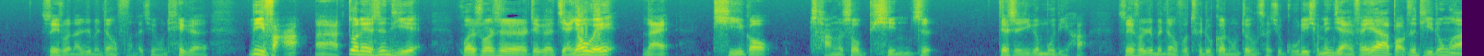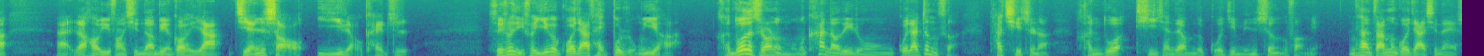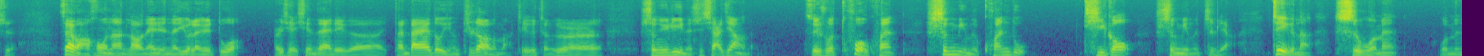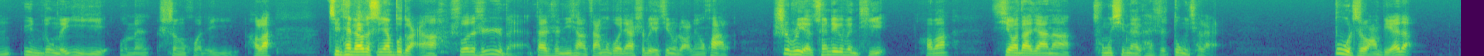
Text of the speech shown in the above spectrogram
所以说呢，日本政府呢就用这个立法啊，锻炼身体，或者说是这个减腰围来提高长寿品质，这是一个目的哈。所以说，日本政府推出各种政策去鼓励全民减肥啊，保持体重啊，哎，然后预防心脏病、高血压，减少医疗开支。所以说，你说一个国家它也不容易哈。很多的时候呢，我们看到的一种国家政策，它其实呢很多体现在我们的国计民生方面。你看咱们国家现在也是，再往后呢，老年人呢越来越多，而且现在这个咱大家都已经知道了嘛，这个整个生育率呢是下降的。所以说，拓宽生命的宽度，提高。生命的质量，这个呢是我们我们运动的意义，我们生活的意义。好了，今天聊的时间不短啊，说的是日本，但是你想咱们国家是不是也进入老龄化了？是不是也存这个问题？好吗？希望大家呢从现在开始动起来，不指望别的，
